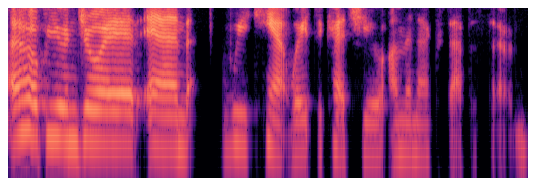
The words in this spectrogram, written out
I hope you enjoy it. And we can't wait to catch you on the next episode.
